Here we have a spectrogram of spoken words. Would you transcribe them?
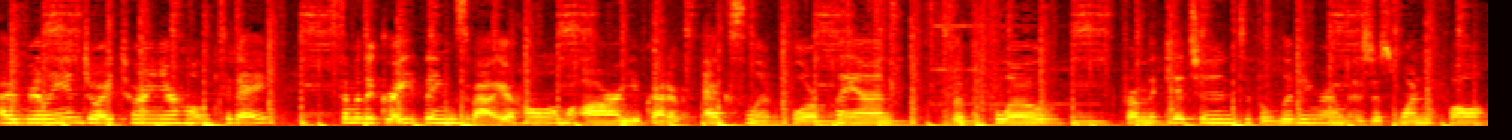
I really enjoyed touring your home today. Some of the great things about your home are you've got an excellent floor plan. The flow from the kitchen to the living room is just wonderful.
